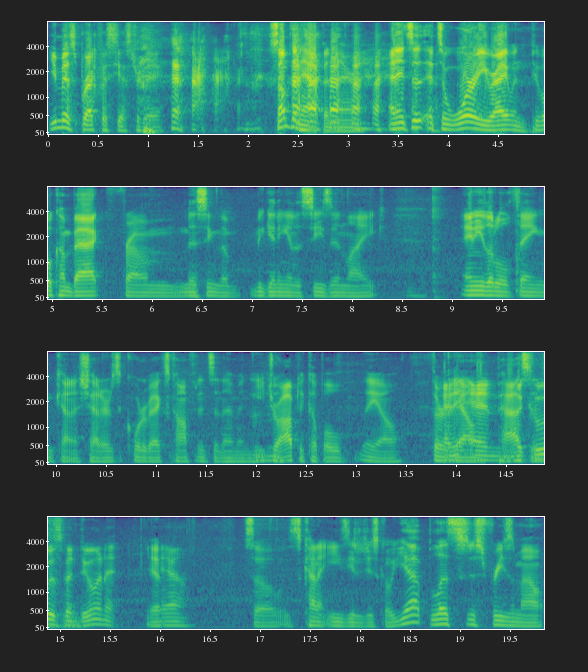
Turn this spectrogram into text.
You missed breakfast yesterday. Something happened there, and it's a it's a worry, right? When people come back from missing the beginning of the season, like any little thing kind of shatters the quarterback's confidence in them, and he dropped a couple, you know, third and down and passes. Nacua's been doing it. Yep. Yeah. So it's kind of easy to just go, yep, let's just freeze him out.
